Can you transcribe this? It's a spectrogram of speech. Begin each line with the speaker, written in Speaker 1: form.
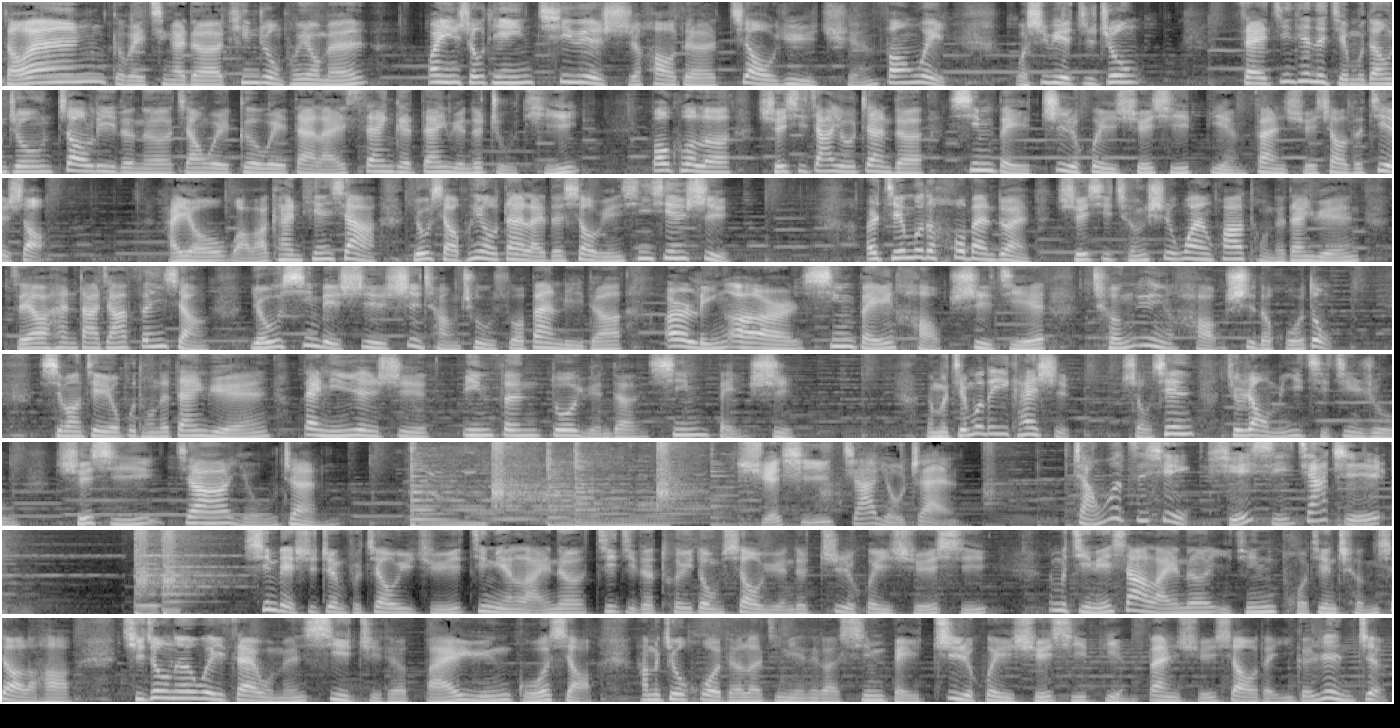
Speaker 1: 早安，各位亲爱的听众朋友们，欢迎收听七月十号的教育全方位，我是岳志忠。在今天的节目当中，照例的呢，将为各位带来三个单元的主题，包括了学习加油站的新北智慧学习典范学校的介绍，还有娃娃看天下由小朋友带来的校园新鲜事。而节目的后半段，学习城市万花筒的单元，则要和大家分享由新北市市场处所办理的二零二二新北好市节承运好事的活动。希望借由不同的单元，带您认识缤纷多元的新北市。那么节目的一开始，首先就让我们一起进入学习加油站。
Speaker 2: 学习加油站，
Speaker 3: 掌握资讯，学习价值。
Speaker 1: 新北市政府教育局近年来呢，积极的推动校园的智慧学习。那么几年下来呢，已经颇见成效了哈。其中呢，位在我们系指的白云国小，他们就获得了今年这个新北智慧学习典范学校的一个认证。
